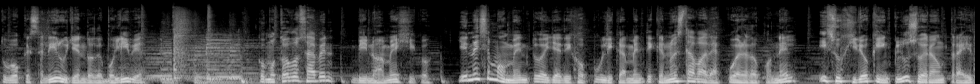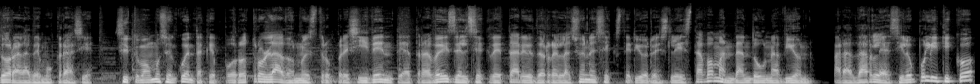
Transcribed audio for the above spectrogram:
tuvo que salir huyendo de Bolivia. Como todos saben, vino a México, y en ese momento ella dijo públicamente que no estaba de acuerdo con él y sugirió que incluso era un traidor a la democracia. Si tomamos en cuenta que por otro lado nuestro presidente a través del secretario de Relaciones Exteriores le estaba mandando un avión para darle asilo político,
